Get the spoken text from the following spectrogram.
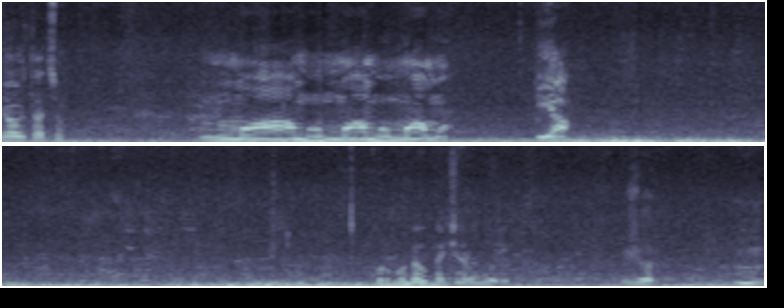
Ia uitați-o. Mamă, mamă, mamă. Ia. Curcubeu pe cerul gurii. Jur. Mm.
